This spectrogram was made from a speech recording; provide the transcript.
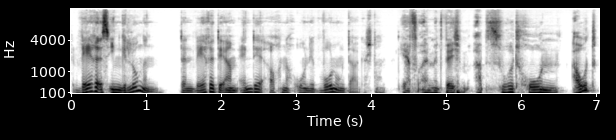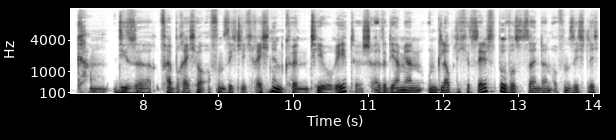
wäre es ihnen gelungen, dann wäre der am Ende auch noch ohne Wohnung dagestanden. Ja, vor allem mit welchem absurd hohen Outcome diese Verbrecher offensichtlich rechnen können, theoretisch. Also die haben ja ein unglaubliches Selbstbewusstsein dann offensichtlich.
